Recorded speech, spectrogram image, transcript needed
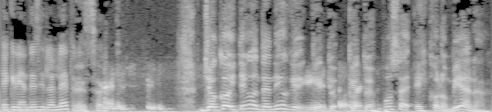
¿Qué querían decir las letras? Exacto. Sí. Yoko, y tengo entendido que, sí, que, tu, que, tu, esposa es colombiana.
